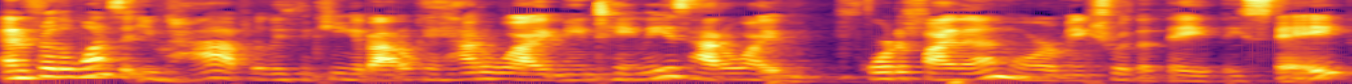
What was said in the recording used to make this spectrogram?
And for the ones that you have, really thinking about, okay, how do I maintain these? How do I fortify them or make sure that they, they stay?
